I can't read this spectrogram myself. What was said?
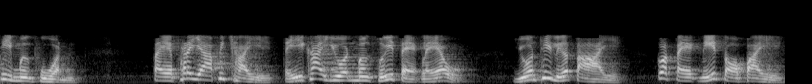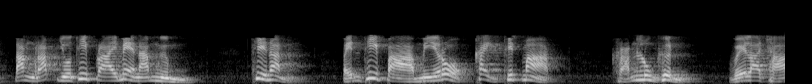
ที่เมืองพวน แต่พระยาพิชัยตีค่ายยวนเมืองสุยแตกแล้ว ยวนที่เหลือตาย ก็แตกหนีต่อไปตั้งรับอยู่ที่ปลายแม่น้ำงึม ที่นั่นเป็นที่ป่ามีโรคไข้พิษมาก ครั้นลุ่งขึ้น เวลาเช้า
